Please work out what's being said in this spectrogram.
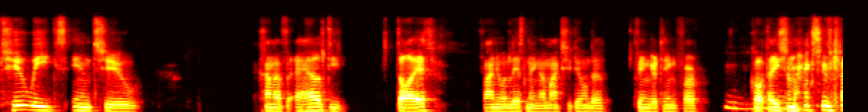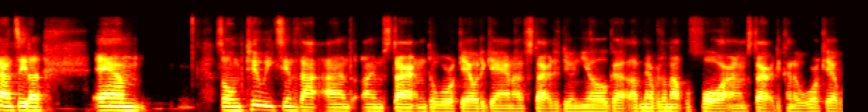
two weeks into kind of a healthy diet. For anyone listening, I'm actually doing the finger thing for mm-hmm. quotation marks if you can't see that. Um, so I'm two weeks into that and I'm starting to work out again. I've started doing yoga. I've never done that before and I'm starting to kind of work out.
